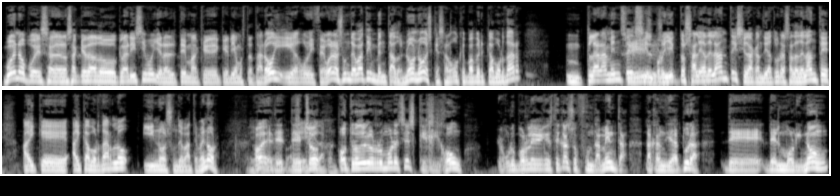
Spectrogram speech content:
Bueno, pues eh, nos ha quedado clarísimo y era el tema que queríamos tratar hoy. Y alguno dice, bueno, es un debate inventado. No, no, es que es algo que va a haber que abordar. Mm, Claramente, Sí, si el sí, proyecto sale adelante y si la candidatura sale adelante, hay que, hay que abordarlo y no es un debate menor. Eh, de, hecho, otro de los rumores es que Gijón, el Grupo Orle en este caso, fundamenta la candidatura de, del Molinón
